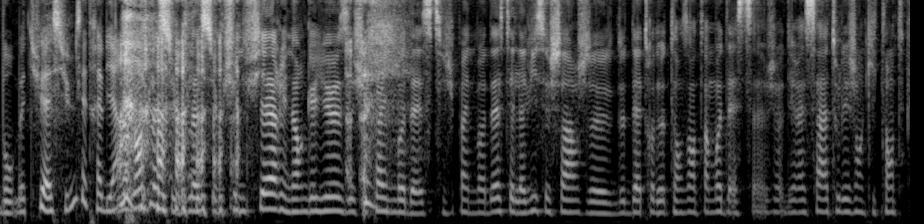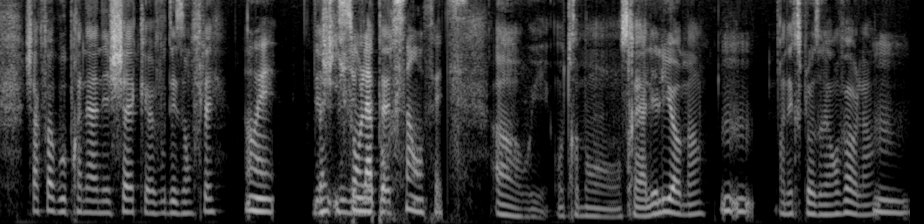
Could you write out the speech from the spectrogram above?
bon, bah, tu assumes, c'est très bien. Non, non, je l'assume, je l'assume. Je suis une fière, une orgueilleuse. Je suis pas une modeste. Je suis pas une modeste. Et la vie se charge de- de- d'être de, temps en temps modeste. Je dirais ça à tous les gens qui tentent. Chaque fois que vous prenez un échec, vous désenflez. Ouais. Bah, ils sont là la pour ça, en fait. Ah oui, autrement, on serait à l'hélium. hein. Mm, On exploserait en vol. hein. mm, mm.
